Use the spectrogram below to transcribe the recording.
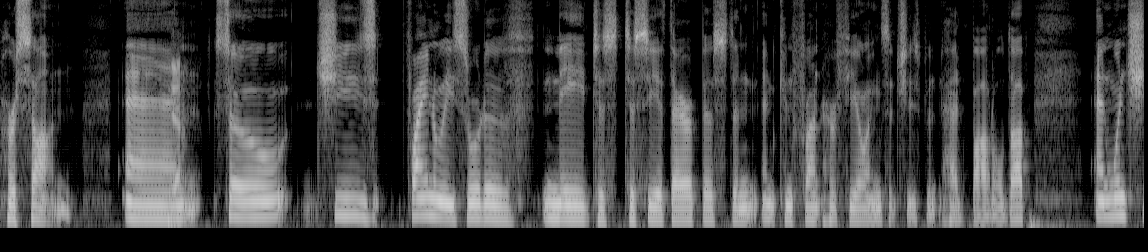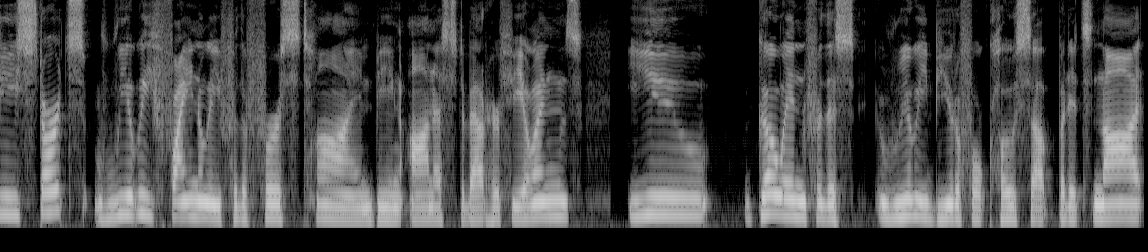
her son. And Yeah. so she's finally sort of made to, to see a therapist and, and confront her feelings that she's been had bottled up. And when she starts really finally for the first time being honest about her feelings, you go in for this really beautiful close up, but it's not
